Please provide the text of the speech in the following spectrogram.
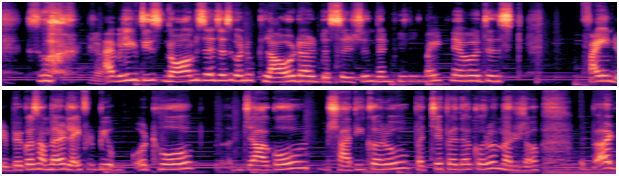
So Yeah. I believe these norms are just going to cloud our decision. Then we might never just find it because हमारा life will be उठो जागो शादी करो बच्चे पैदा करो मर जाओ but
